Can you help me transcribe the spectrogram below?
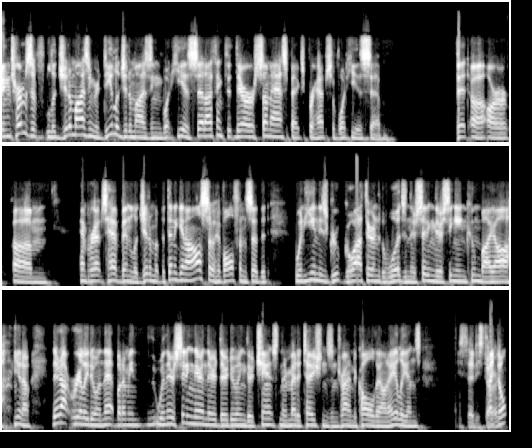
In terms of legitimizing or delegitimizing what he has said, I think that there are some aspects, perhaps, of what he has said that uh, are um, and perhaps have been legitimate. But then again, I also have often said that when he and his group go out there into the woods and they're sitting there singing "Kumbaya," you know, they're not really doing that. But I mean, when they're sitting there and they're they're doing their chants and their meditations and trying to call down aliens, He said he started. I don't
